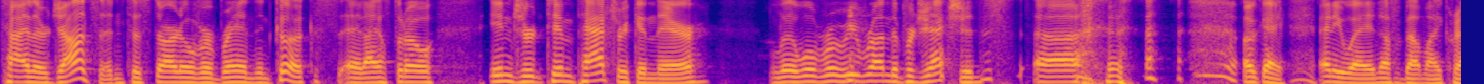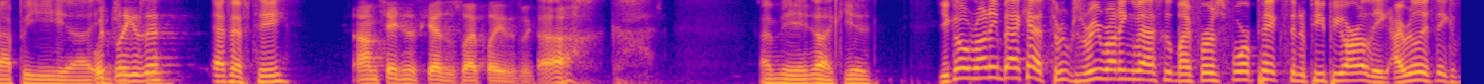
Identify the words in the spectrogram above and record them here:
Tyler Johnson to start over Brandin Cooks, and I'll throw injured Tim Patrick in there. We'll rerun the projections. Uh, okay. Anyway, enough about my crappy. Uh, Which injured league is this? FFT. I'm changing the schedule, so I play this week. Oh God. I mean, like you, you go running back at three, running backs with my first four picks in a PPR league. I really think if,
